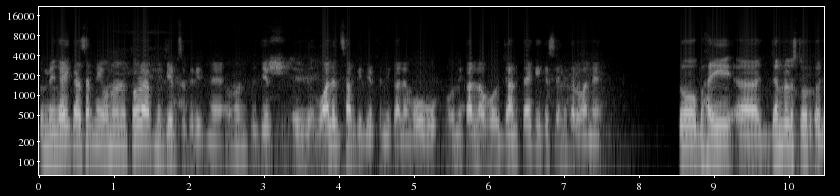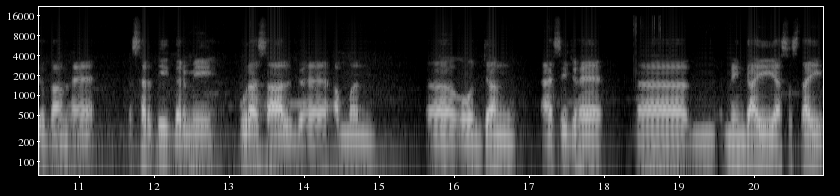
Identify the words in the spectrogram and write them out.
तो महँगाई का असर नहीं उन्होंने थोड़ा अपनी जेब से खरीदना है उन्होंने तो जेब वालिद साहब की जेब से निकालना वो, वो निकालना वो जानता है कि किससे निकलवाने तो भाई जनरल स्टोर का जो काम है सर्दी गर्मी पूरा साल जो है अमन और जंग ऐसी जो है महँगाई या सस्ताई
